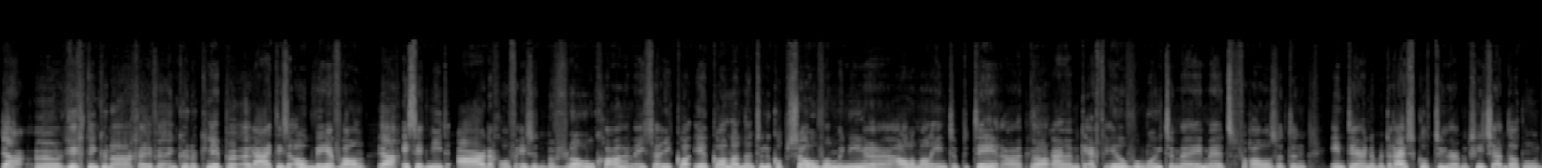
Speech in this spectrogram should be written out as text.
ja, uh, richting kunnen aangeven en kunnen knippen. En... Ja, het is ook weer van, ja. is het niet aardig of is het bevlogen? Weet je, je kan, je kan dat natuurlijk op zoveel manieren allemaal interpreteren. Daar heb ik echt heel veel moeite mee, met vooral als het een interne bedrijfscultuur heb. Ik zie, ja, dat moet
